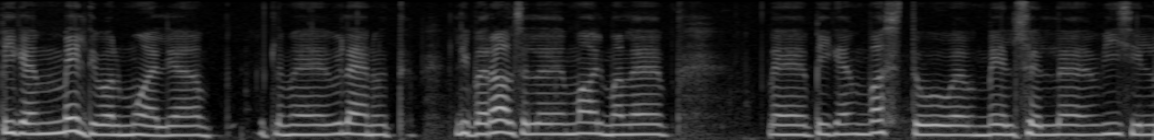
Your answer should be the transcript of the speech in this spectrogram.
pigem meeldival moel ja ütleme, ülejäänud liberaalsele maailmale pigem vastumeelsel viisil,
